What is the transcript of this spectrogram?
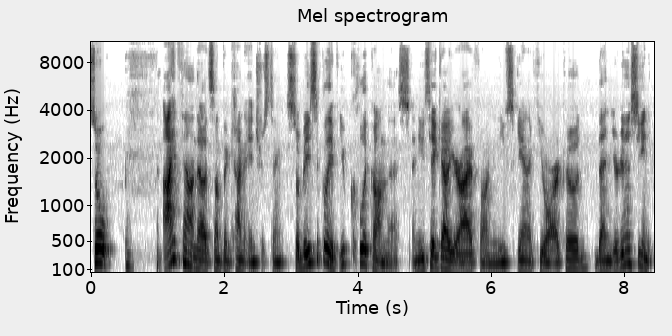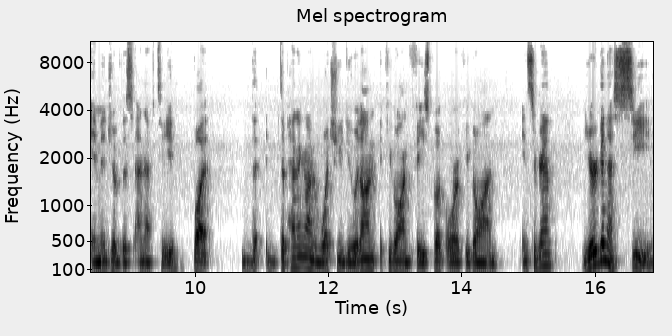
So I found out something kind of interesting. So basically, if you click on this and you take out your iPhone and you scan a QR code, then you're going to see an image of this NFT. But the, depending on what you do it on, if you go on Facebook or if you go on Instagram, you're going to see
